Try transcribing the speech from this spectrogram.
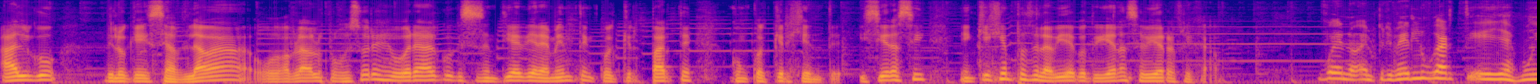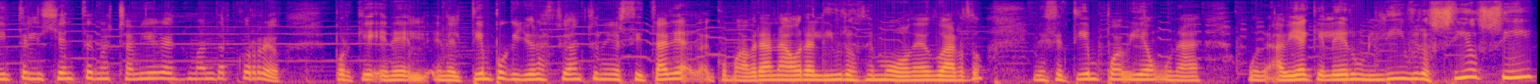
algo de lo que se hablaba o hablaban los profesores o era algo que se sentía diariamente en cualquier parte con cualquier gente. Y si era así, ¿en qué ejemplos de la vida cotidiana se había reflejado? Bueno, en primer lugar, ella es muy inteligente, nuestra amiga, nos manda el correo, porque en el, en el tiempo que yo era estudiante universitaria, como habrán ahora libros de moda, Eduardo, en ese tiempo había, una, había que leer un libro sí o sí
